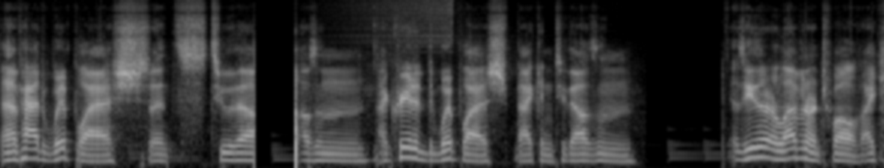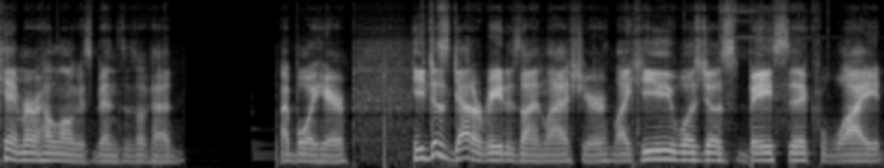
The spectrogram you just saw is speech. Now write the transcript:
And I've had Whiplash since 2000. I created Whiplash back in 2000. It was either 11 or 12. I can't remember how long it's been since I've had my boy here. He just got a redesign last year. Like he was just basic white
